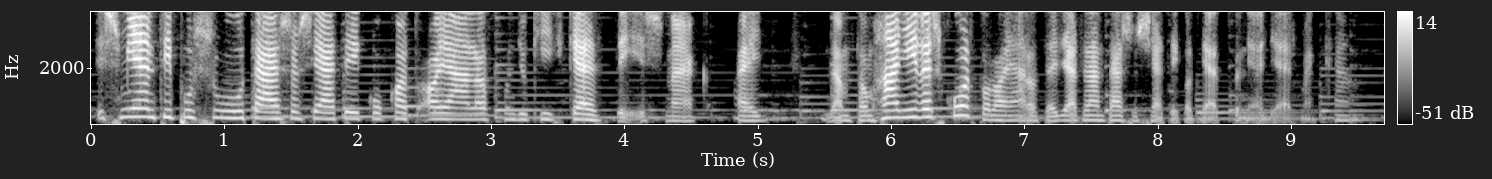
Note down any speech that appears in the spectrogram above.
És milyen típusú társasjátékokat ajánlasz mondjuk így kezdésnek? Egy, nem tudom, hány éves kortól ajánlott egyáltalán társasjátékot játszani a gyermekkel?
